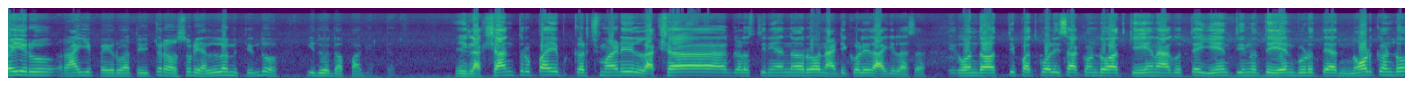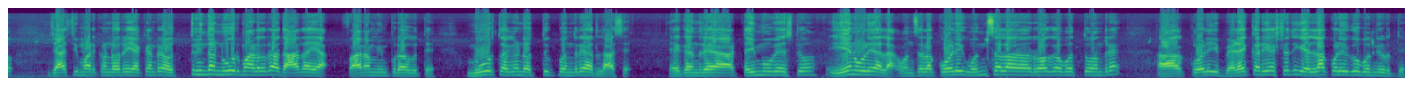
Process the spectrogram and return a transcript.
ಪೈರು, ರಾಗಿ ಪೈರು ಅಥವಾ ಇತರ ಹಸಿರು ಎಲ್ಲನೂ ತಿಂದು ಇದು ದಪ್ಪ ಆಗಿರ್ತದೆ. ಈಗ ಲಕ್ಷಾಂತರ ರೂಪಾಯಿ ಖರ್ಚು ಮಾಡಿ ಲಕ್ಷ ಗಳಿಸ್ತೀನಿ ಅನ್ನೋರು ನಾಟಿ ಕೋಳಿಲಿ ಆಗಿಲ್ಲ ಸರ್. ಈಗ ಒಂದು ಹತ್ತು ಇಪ್ಪತ್ತು ಕೋಳಿ ಸಾಕೊಂಡು ಅದಕ್ಕೆ ಏನಾಗುತ್ತೆ, ಏನು ತಿನ್ನುತ್ತೆ, ಏನು ಬಿಡುತ್ತೆ ಅದು ನೋಡ್ಕೊಂಡು ಜಾಸ್ತಿ ಮಾಡ್ಕೊಂಡವ್ರೆ, ಯಾಕಂದರೆ ಹತ್ತರಿಂದ ನೂರು ಮಾಡಿದ್ರೆ ಅದು ಆದಾಯ ಫಾರಮ್ ಇಂಪ್ರೂವ್ ಆಗುತ್ತೆ. ನೂರು ತಗೊಂಡು ಹತ್ತಕ್ಕೆ ಬಂದರೆ ಅದು ಲಾಸೆ ಯಾಕಂದರೆ ಆ ಟೈಮು ವೇಸ್ಟು ಏನು ಉಳಿಯಲ್ಲ. ಒಂದ್ಸಲ ಕೋಳಿಗೆ ಒಂದು ಸಲ ರೋಗ ಬತ್ತು ಅಂದರೆ ಆ ಕೋಳಿ ಬೆಳೆ ಕರಿಯೋಷ್ಟೊತ್ತಿಗೆ ಎಲ್ಲ ಕೋಳಿಗೂ ಬಂದಿರುತ್ತೆ.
